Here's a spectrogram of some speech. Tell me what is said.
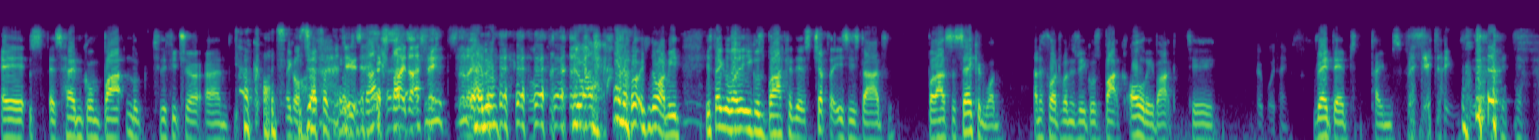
is, is him going back to the future and oh God, Like, he's God. definitely- It- it started that sentence, I- I know. you know, I, I know, you know what I mean. You think the one that he goes back and it's Chip that is his dad, but that's the second one, and the third one is where he goes back all the way back to Cowboy times. Red Dead times. Red Dead times.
